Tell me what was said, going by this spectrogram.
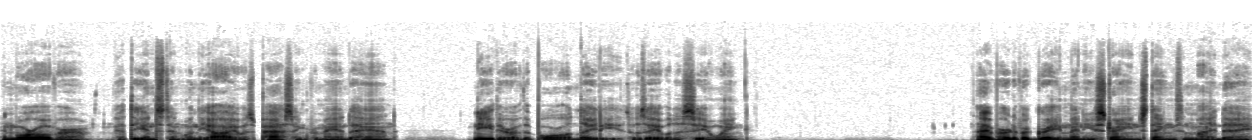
and moreover, at the instant when the eye was passing from hand to hand, Neither of the poor old ladies was able to see a wink. I have heard of a great many strange things in my day,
